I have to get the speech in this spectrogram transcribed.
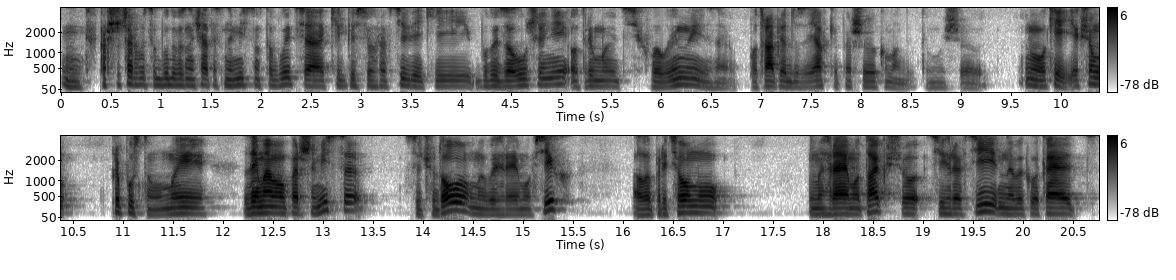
В першу чергу це буде визначатись не місцем в таблиці, кількістю гравців, які будуть залучені, отримують хвилини, не знаю, потраплять до заявки першої команди. Тому що, ну окей, якщо припустимо, ми займаємо перше місце, все чудово, ми виграємо всіх, але при цьому ми граємо так, що ці гравці не викликають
